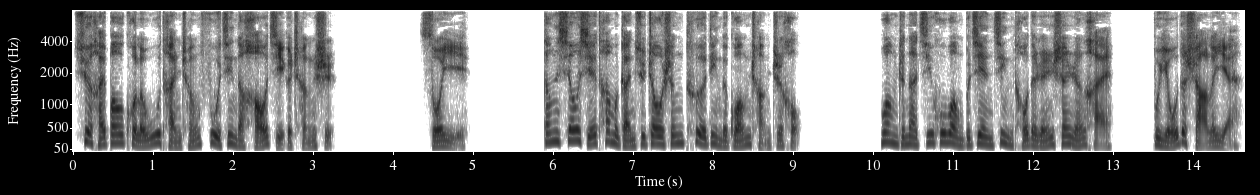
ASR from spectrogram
却还包括了乌坦城附近的好几个城市。所以，当萧协他们赶去招生特定的广场之后，望着那几乎望不见尽头的人山人海，不由得傻了眼。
